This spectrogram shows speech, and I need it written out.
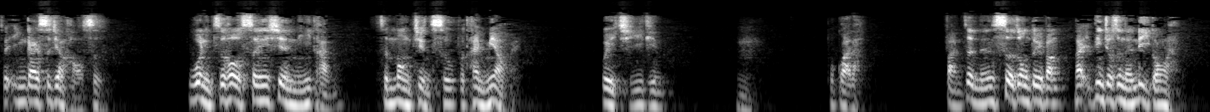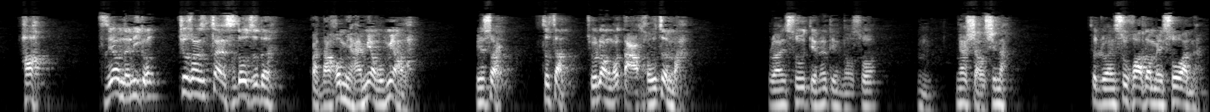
这应该是件好事。不过你之后深陷泥潭，这梦境似乎不太妙哎。魏齐一听，嗯，不管了，反正能射中对方，那一定就是能立功了。好，只要能立功，就算是战死都值得，管他后面还妙不妙了。元帅，这仗就让我打头阵吧。栾书点了点头说：“嗯，你要小心啊。”这栾书话都没说完呢，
